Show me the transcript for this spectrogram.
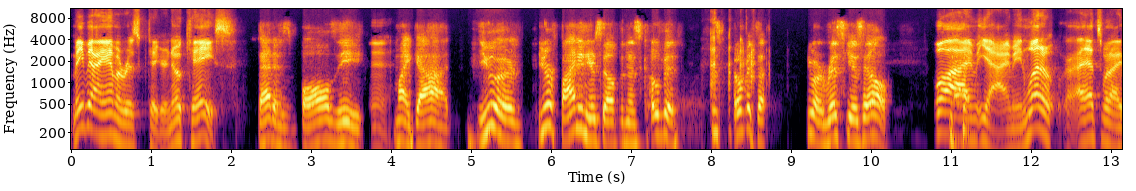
Maybe I am a risk taker. No case. That is ballsy. Yeah. My God. You are you're finding yourself in this COVID. This COVID. You are risky as hell. Well, I'm yeah. I mean, what? do- That's what I.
